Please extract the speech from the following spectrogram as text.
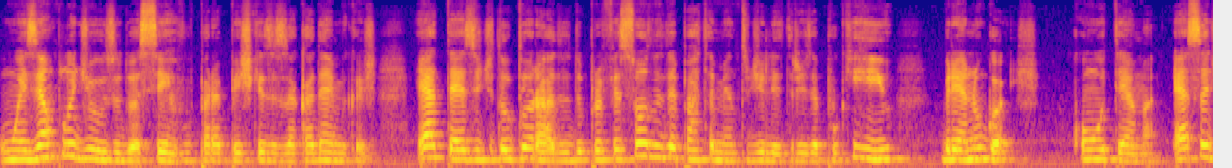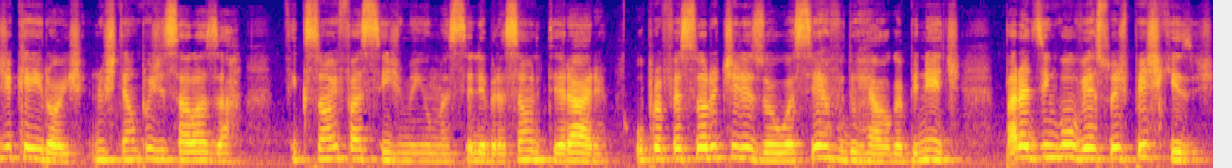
Um exemplo de uso do acervo para pesquisas acadêmicas é a tese de doutorado do professor do Departamento de Letras da PUC-Rio, Breno Góes com o tema Essa de Queiroz nos tempos de Salazar, ficção e fascismo em uma celebração literária, o professor utilizou o acervo do Real Gabinete para desenvolver suas pesquisas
